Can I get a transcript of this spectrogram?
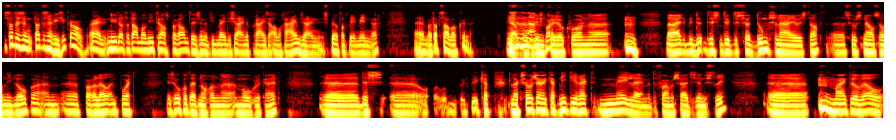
Dus dat is een, dat is een risico. En nu dat het allemaal niet transparant is en dat die medicijnenprijzen allemaal geheim zijn, speelt dat weer minder. maar dat zou wel kunnen. Is ja, een kun je ook gewoon. Uh, nou, het is natuurlijk de soort doemscenario is dat. Uh, zo snel zal het niet lopen. En uh, parallel import is ook altijd nog een, een mogelijkheid. dus ik, ik, heb, laat ik zo zeggen, ik heb niet direct meelijn met de farmaceutische industrie. maar ik wil wel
